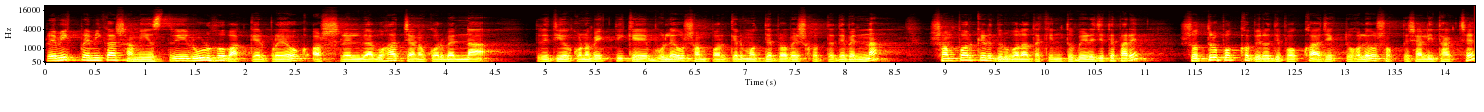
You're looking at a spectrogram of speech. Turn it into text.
প্রেমিক, প্রেমিকা, স্বামী, স্ত্রী, রূঢ় বাক্যের প্রয়োগ, অশ্লীল ব্যবহার যেন করবেন না। তৃতীয় কোনো ব্যক্তিকে ভুলেও সম্পর্কের মধ্যে প্রবেশ করতে দেবেন না। সম্পর্কের দুর্বলতা কিন্তু বেড়ে যেতে পারে। শত্রুপক্ষ, বিরোধী পক্ষ আজ একটু হলেও শক্তিশালী থাকছে।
